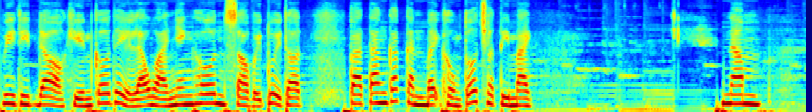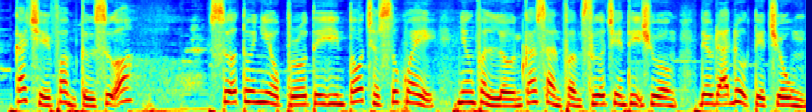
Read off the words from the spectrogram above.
vì thịt đỏ khiến cơ thể lão hóa nhanh hơn so với tuổi thật và tăng các căn bệnh không tốt cho tim mạch. 5. Các chế phẩm từ sữa Sữa tươi nhiều protein tốt cho sức khỏe, nhưng phần lớn các sản phẩm sữa trên thị trường đều đã được tiệt trùng.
